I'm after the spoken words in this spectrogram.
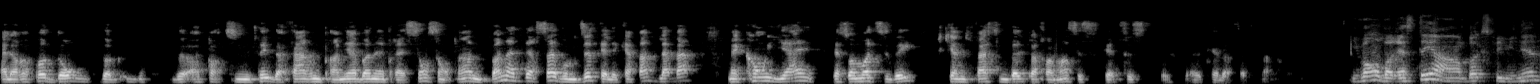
elle n'aura pas d'autres d'opportunité de faire une première bonne impression. Si on prend une bonne adversaire, vous me dites qu'elle est capable de la battre, mais qu'on y aille, qu'elle soit motivée, puis qu'elle fasse une belle performance, c'est ce qu'elle a fait finalement. Yvon, on va rester en boxe féminine.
